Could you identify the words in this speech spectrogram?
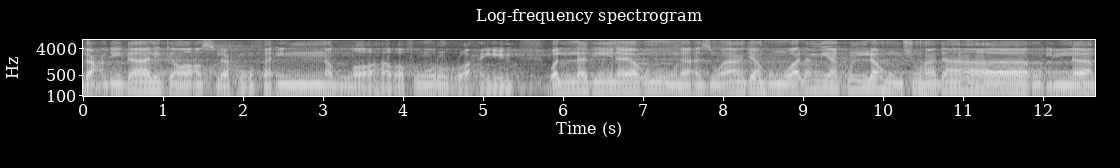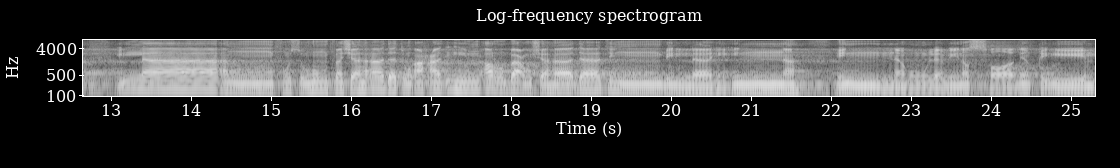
بعد ذلك وأصلحوا فإن الله غفور رحيم والذين يرمون أزواجهم ولم يكن لهم شهداء إلا إلا أنفسهم فشهادة أحدهم أربع شهادات بالله إنه إنه لمن الصادقين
